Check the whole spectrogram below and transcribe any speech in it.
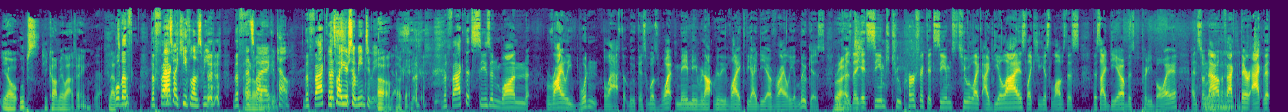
you know oops he caught me laughing. yeah That's well the good. the fact That's why Keith loves me. the I don't That's why that I can tell. the fact That's that why you're so mean to me. Oh Yes. okay the fact that season one Riley wouldn't laugh at Lucas was what made me not really like the idea of Riley and Lucas because they it seemed too perfect. It seemed too like idealized. Like he just loves this this idea of this pretty boy, and so now the fact that they're act that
